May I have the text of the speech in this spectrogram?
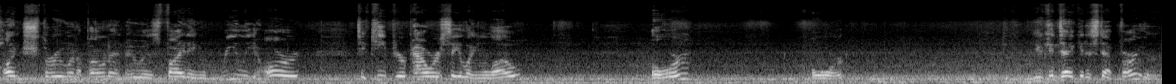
punch through an opponent who is fighting really hard to keep your power ceiling low, or or you can take it a step further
